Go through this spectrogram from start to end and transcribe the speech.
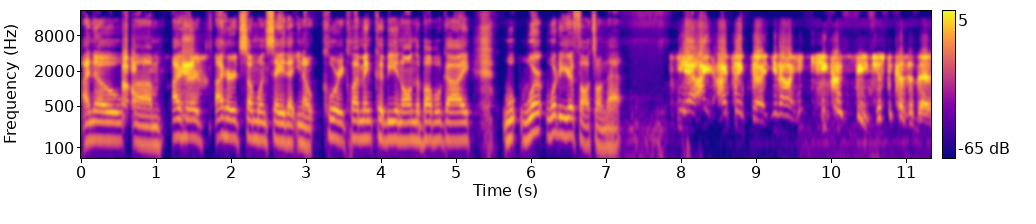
I know um, I heard I heard someone say that you know Corey Clement could be an on the bubble guy. What what are your thoughts on that? Yeah, I, I think that you know he he could be just because of the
